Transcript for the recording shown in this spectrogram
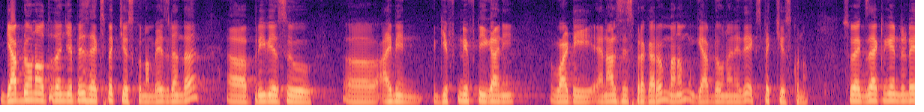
గ్యాప్ డౌన్ అవుతుందని చెప్పేసి ఎక్స్పెక్ట్ చేసుకున్నాం based on the previous I mean gift nifty కానీ వాటి అనాలిసిస్ ప్రకారం మనం గ్యాప్ డౌన్ అనేది ఎక్స్పెక్ట్ చేసుకున్నాం. సో ఎగ్జాక్ట్గా ఏంటంటే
